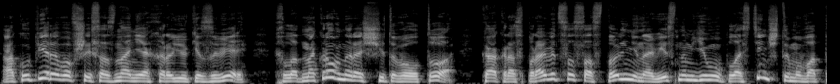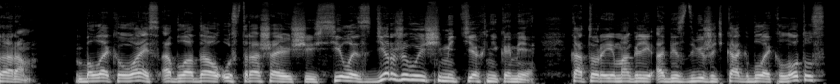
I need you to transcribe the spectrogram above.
оккупировавший сознание Харуюки зверь хладнокровно рассчитывал то, как расправиться со столь ненавистным ему пластинчатым аватаром. Блэк Уайс обладал устрашающей силой сдерживающими техниками, которые могли обездвижить как Блэк Лотус,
